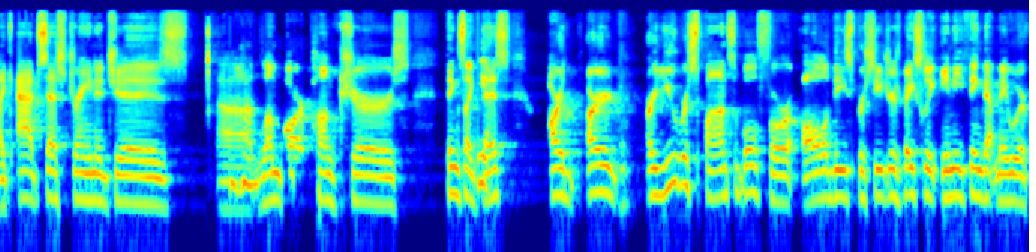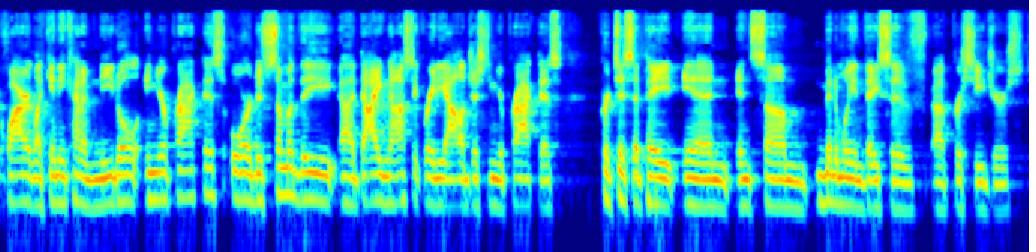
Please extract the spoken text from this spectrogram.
like abscess drainages uh, uh-huh. lumbar punctures things like yep. this are are are you responsible for all of these procedures basically anything that may require like any kind of needle in your practice or do some of the uh, diagnostic radiologists in your practice participate in in some minimally invasive uh, procedures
